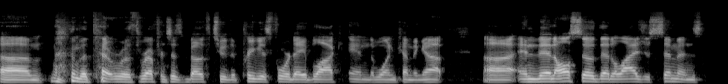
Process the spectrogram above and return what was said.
Um, but that with references both to the previous four day block and the one coming up, uh, and then also that Elijah Simmons,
